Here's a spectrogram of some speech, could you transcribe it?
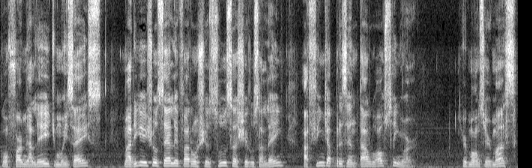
conforme a lei de Moisés, Maria e José levaram Jesus a Jerusalém a fim de apresentá-lo ao Senhor. Irmãos e irmãs,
